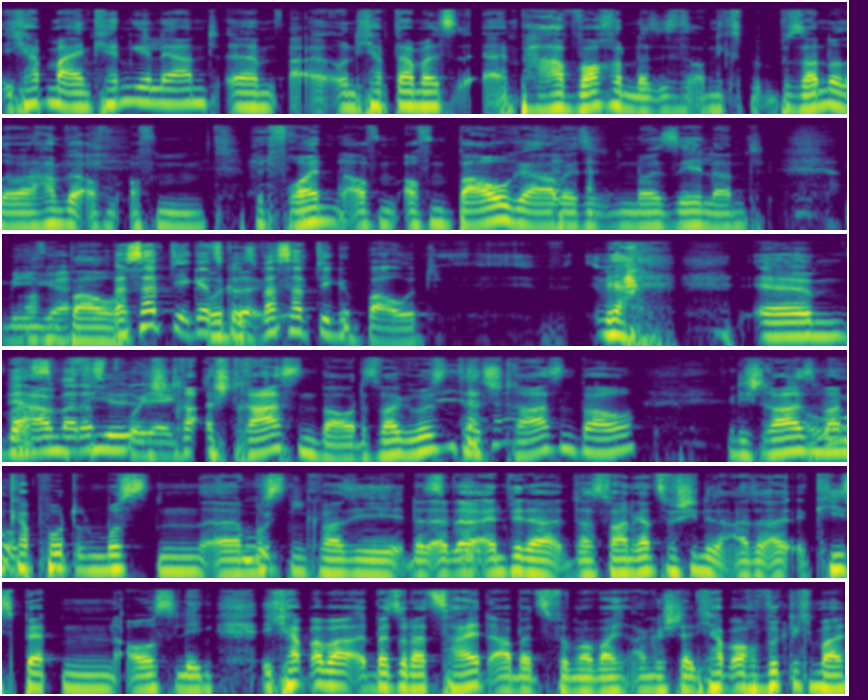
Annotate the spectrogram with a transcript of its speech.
ich habe mal einen kennengelernt ähm, äh, und ich habe damals ein paar Wochen, das ist jetzt auch nichts Besonderes, aber haben wir auf, auf dem, mit Freunden auf dem, auf dem Bau gearbeitet in Neuseeland. Auf dem Bau. Was habt ihr ganz Und, kurz, äh, was habt ihr gebaut? Ja, ähm, wir Was haben war das viel Projekt? Stra Straßenbau. Das war größtenteils Straßenbau. Die Straßen Oh. waren kaputt und mussten äh, mussten quasi da, entweder das waren ganz verschiedene also äh, Kiesbetten auslegen. Ich habe aber bei so einer Zeitarbeitsfirma war ich angestellt. Ich habe auch wirklich mal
